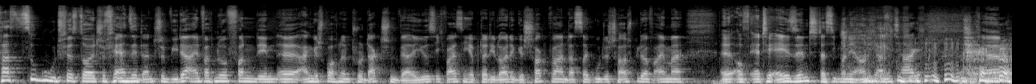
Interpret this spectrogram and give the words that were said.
fast zu gut fürs deutsche Fernsehen dann schon wieder. Einfach nur von den äh, angesprochenen Production Values. Ich weiß nicht, ob da die Leute geschockt waren, dass da gute Schauspieler auf einmal äh, auf RTL sind. Das sieht man ja auch nicht alle Tage. ähm,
